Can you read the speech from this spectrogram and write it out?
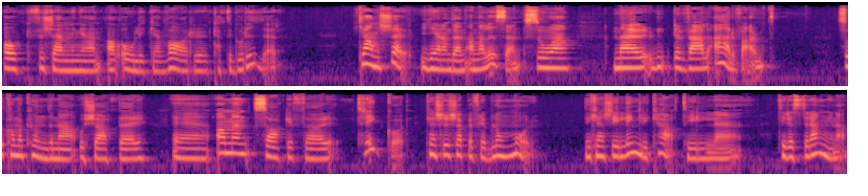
och försäljningen av olika varukategorier. Kanske genom den analysen så när det väl är varmt så kommer kunderna och köper eh, ja, men, saker för trädgård. Kanske du köper fler blommor. Det kanske är längre kö till, eh, till restaurangerna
